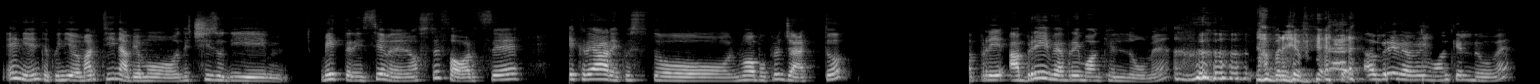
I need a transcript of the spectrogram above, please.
e niente, quindi io e Martina abbiamo deciso di mettere insieme le nostre forze e creare questo nuovo progetto. A, pre- a breve avremo anche il nome. A breve. a breve avremo anche il nome.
